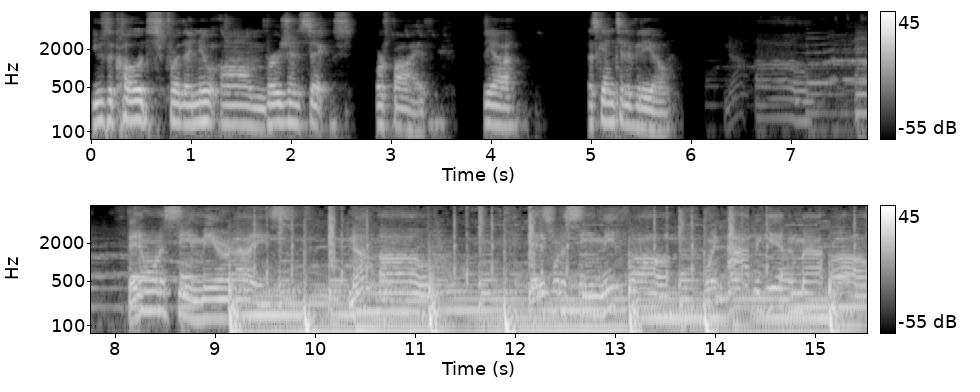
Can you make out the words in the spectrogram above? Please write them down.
use the codes for the new um version six or five. So, yeah, let's get into the video. They don't wanna see me rise. No, they just wanna see me fall. When I've been giving my all,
